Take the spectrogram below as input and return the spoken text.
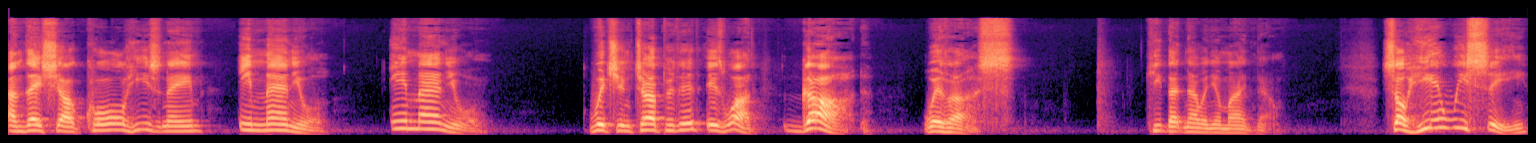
and they shall call his name Emmanuel. Emmanuel, which interpreted is what? God with us. Keep that now in your mind now. So here we see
